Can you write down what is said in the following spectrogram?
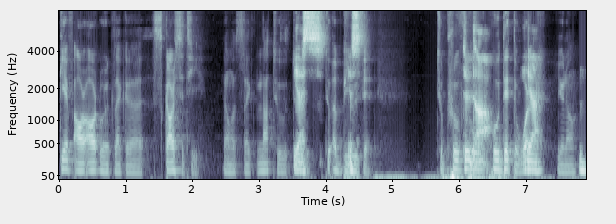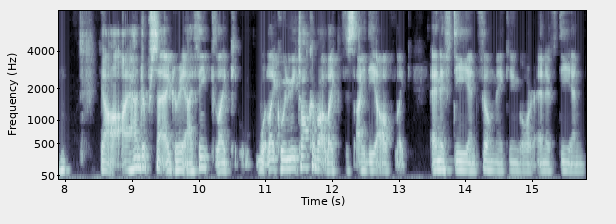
give our artwork like a scarcity. You know, it's like not to, to Yes. to abuse Yes. it. To prove Dude, who, uh, who did the work, yeah. you know. Yeah, I hundred percent agree. I think like w- like when we talk about like this idea of like NFT and filmmaking or NFT and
